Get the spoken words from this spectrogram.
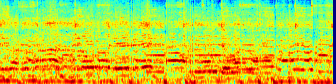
isa ka ba? Pinote! Pinote, ano?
